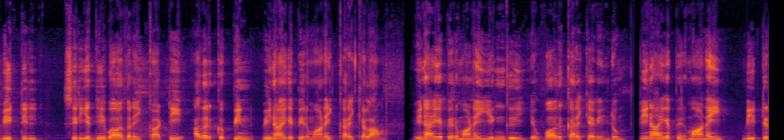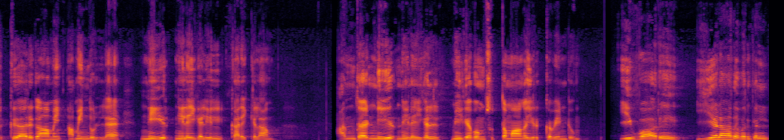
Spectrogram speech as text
வீட்டில் சிறிய தீபாரதனை காட்டி அதற்கு பின் விநாயகப் பெருமானை கரைக்கலாம். விநாயகப் பெருமானை எங்கு எவ்வாறு கரைக்க வேண்டும்? விநாயகப் பெருமானை வீட்டிற்கு அருகாமை அமைந்துள்ள நீர்நிலைகளில் கரைக்கலாம். அந்த நீர்நிலைகள் மிகவும் சுத்தமாக இருக்க வேண்டும். இவ்வாறு இயலாதவர்கள்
